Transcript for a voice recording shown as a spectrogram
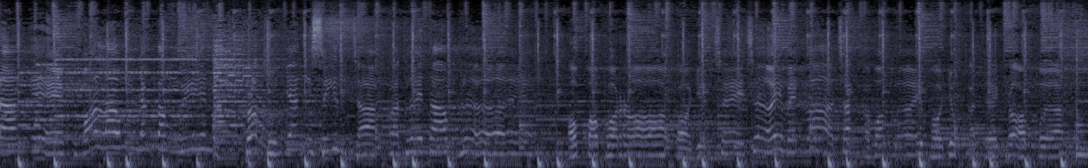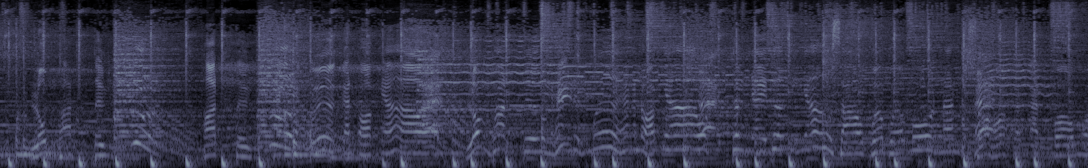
นางเอกหมอลำยังต้องวินเพราะถูกแย่งซีนจากกระเทยตามเคยอปพรก็ยืนเฉยเฉยไม่กล้าชักกระบอกเลยพอยุคกระเทยครองเมืองลมพัดตึงพัดตึงมือกันออกยาวลมพัดตึงให้หนึ่งมือให้กันออกยาว สาวเผื่อเผื่อมูนั้นสอกันกันบ่ไหว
